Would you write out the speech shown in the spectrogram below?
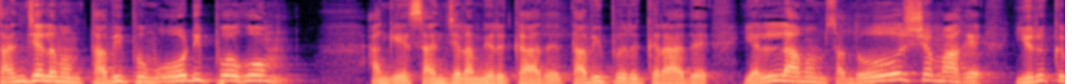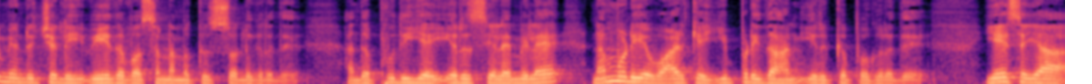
சஞ்சலமும் தவிப்பும் ஓடிப்போகும். அங்கே சஞ்சலம் இருக்காது தவிப்பு இருக்கிறாது எல்லாமும் சந்தோஷமாக இருக்கும் என்று சொல்லி வேதவசம் நமக்கு சொல்லுகிறது. அந்த புதிய இருசிலமிலே நம்முடைய வாழ்க்கை இப்படிதான் இருக்க போகிறது. ஏசையா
